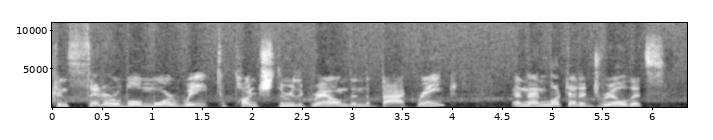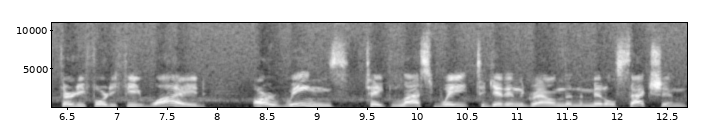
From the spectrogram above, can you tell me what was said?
considerable more weight to punch through the ground than the back rank. And then look at a drill that's 30, 40 feet wide, our wings take less weight to get in the ground than the middle section.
